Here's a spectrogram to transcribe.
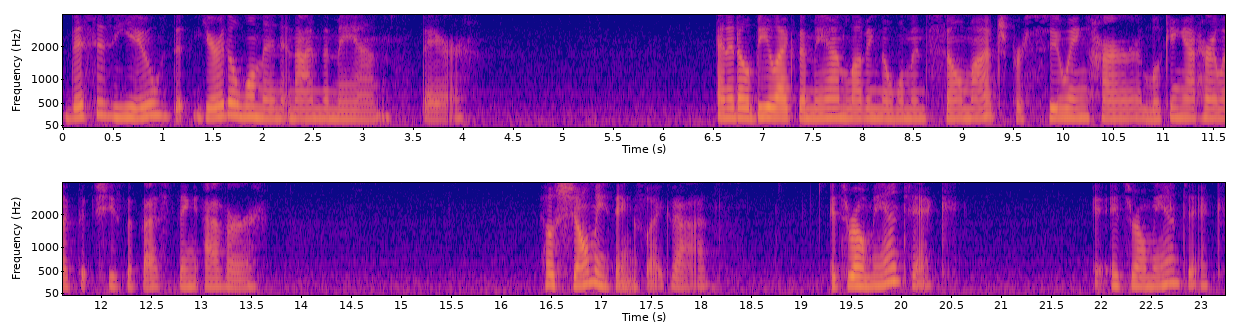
this is you. You're the woman, and I'm the man there. And it'll be like the man loving the woman so much, pursuing her, looking at her like she's the best thing ever. He'll show me things like that. It's romantic it's romantic.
